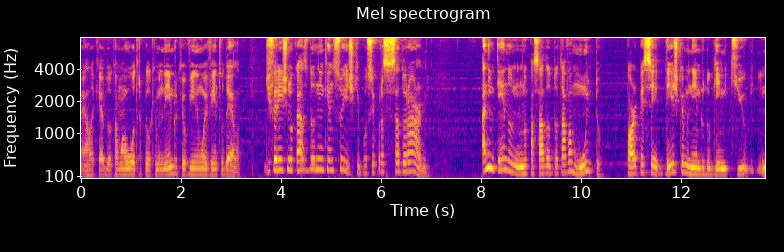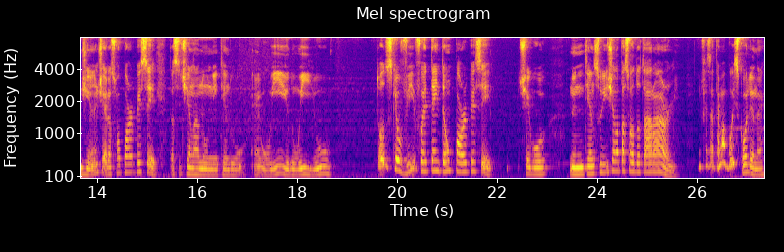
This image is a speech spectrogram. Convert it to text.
ela quer adotar uma outra, pelo que eu me lembro que eu vi em um evento dela. Diferente no caso do Nintendo Switch, que possui processador ARM. A Nintendo no passado adotava muito PowerPC, desde que eu me lembro do GameCube em diante era só PowerPC. Então você tinha lá no Nintendo é, Wii, no Wii U, Todos que eu vi foi até então PowerPC. Chegou no Nintendo Switch, ela passou a adotar a ARM. E fez até uma boa escolha, né?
